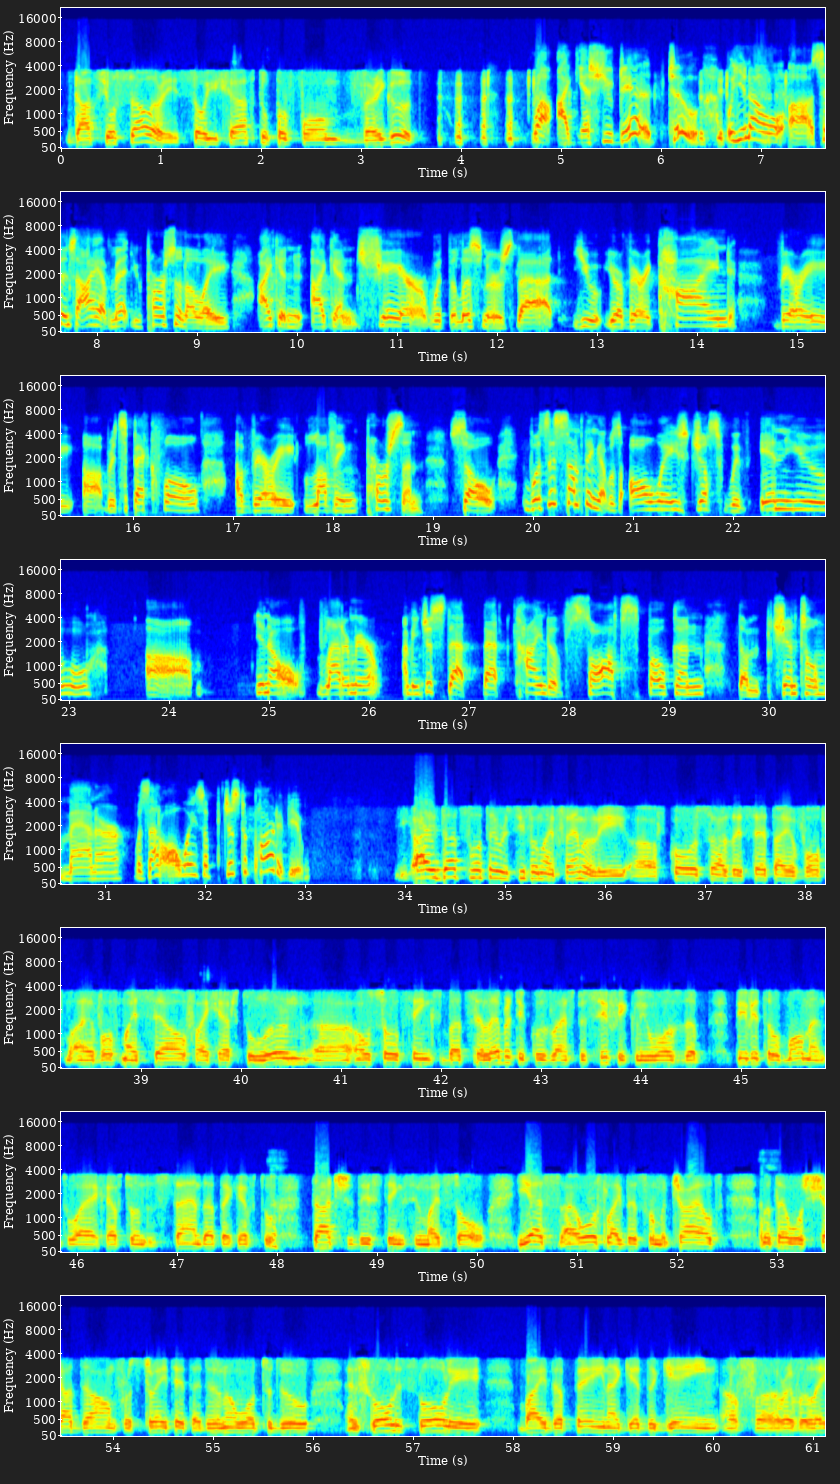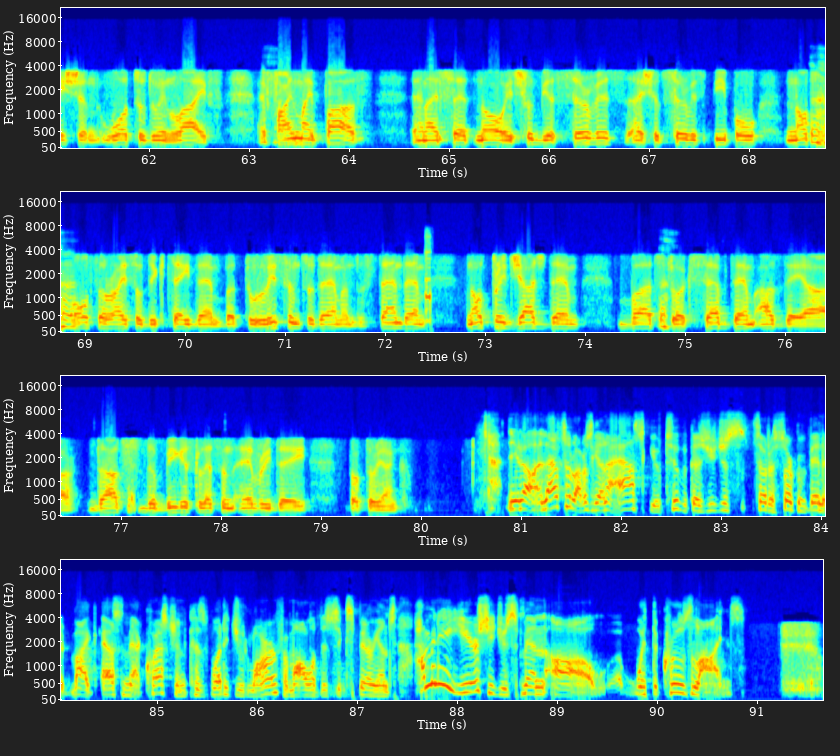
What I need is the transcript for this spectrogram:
that's your salary. So you have to perform very good. well, I guess you did too. Well, you know, uh, since I have met you personally, I can I can share with the listeners that you you're very kind, very uh, respectful, a very loving person. So, was this something that was always just within you? Um, you know, Vladimir. I mean, just that that kind of soft spoken, the gentle manner. Was that always a, just a part of you? I, that's what I receive from my family. Uh, of course, as I said, I evolve, I evolve myself. I have to learn uh, also things, but Celebrity Cruise Line specifically was the pivotal moment where I have to understand that I have to touch these things in my soul. Yes, I was like this from a child, but I was shut down, frustrated. I didn't know what to do, and slowly, slowly, by the pain, I get the gain of uh, revelation what to do in life. I find my path and I said, no, it should be a service. I should service people, not uh-huh. to authorize or dictate them, but to listen to them, understand them, not prejudge them, but uh-huh. to accept them as they are. That's the biggest lesson every day, Dr. Young. You know, and that's what I was going to ask you too, because you just sort of circumvented Mike asking that question. Because what did you learn from all of this experience? How many years did you spend uh, with the cruise lines?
